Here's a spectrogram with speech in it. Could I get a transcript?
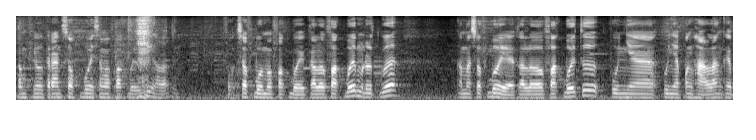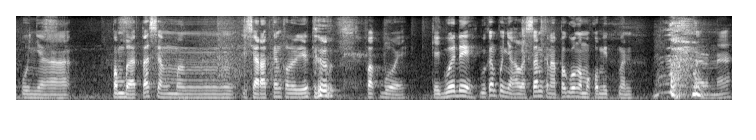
Pemfilteran softboy sama fuckboy apa-apa. F- Softboy sama fuckboy. Kalau fuckboy menurut gue sama softboy ya. Kalau fuckboy itu punya punya penghalang kayak punya pembatas yang mengisyaratkan kalau dia itu fuckboy. Kayak gue deh, gue kan punya alasan kenapa gue nggak mau komitmen Karena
